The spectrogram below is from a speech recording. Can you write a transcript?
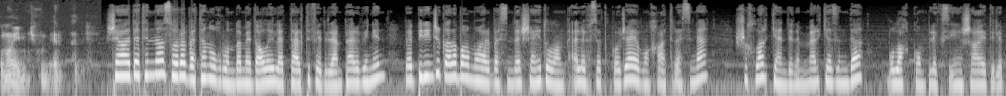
ona imkan vermədi. Şəhadətindən sonra vətən uğrunda medalı ilə təltif edilən Pərvinin və 1-ci Qarabağ müharibəsində şəhid olan Əlifzət Qocayevin xatirəsinə Şıxlar kəndinin mərkəzində bulaq kompleksi inşa edilib.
